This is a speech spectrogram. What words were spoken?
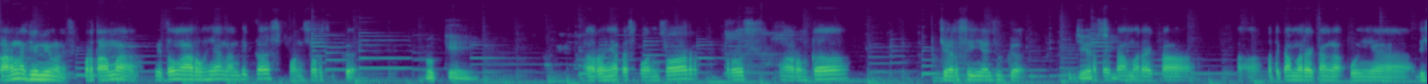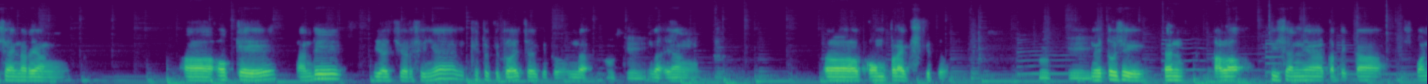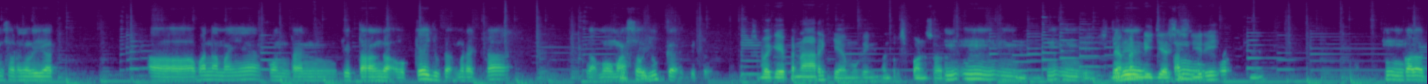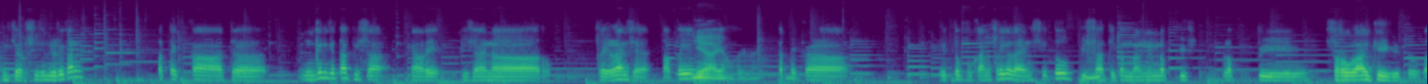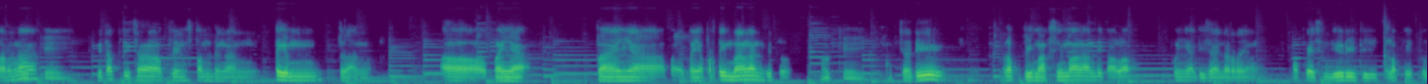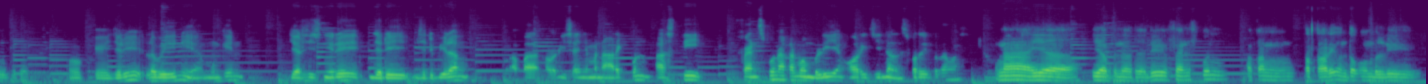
karena gini mas pertama itu ngaruhnya nanti ke sponsor juga Oke. ngaruhnya ke sponsor terus ngaruh ke jersey-nya juga Jersey. ketika mereka uh, ketika mereka nggak punya desainer yang uh, oke nanti ya jersey-nya gitu-gitu aja gitu nggak Oke. nggak yang uh, kompleks gitu Oke. itu sih dan kalau desainnya ketika sponsor ngelihat uh, apa namanya konten kita nggak oke juga mereka nggak mau masuk Oke. juga gitu Sebagai penarik ya mungkin untuk sponsor. Mm, mm, mm, Hmm. mm, mm. Sedangkan Jadi, di jersey kan, sendiri, hmm, kalau di jersey sendiri kan ketika ada mungkin kita bisa cari desainer freelance ya tapi iya yang freelance. ketika itu bukan freelance itu bisa Hmm. dikembangin lebih lebih seru lagi gitu karena Oke. kita bisa brainstorm dengan tim dengan eh, banyak banyak apa ya banyak pertimbangan gitu. Oke. jadi lebih maksimal nanti kalau punya desainer yang oke sendiri di klub itu gitu. Oke, jadi lebih ini ya, mungkin jersey sendiri jadi bisa dibilang apa kalau desainnya menarik pun pasti fans pun akan membeli yang original. Seperti itu kan mas? nah iya. Iya benar. Jadi fans pun akan tertarik untuk membeli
